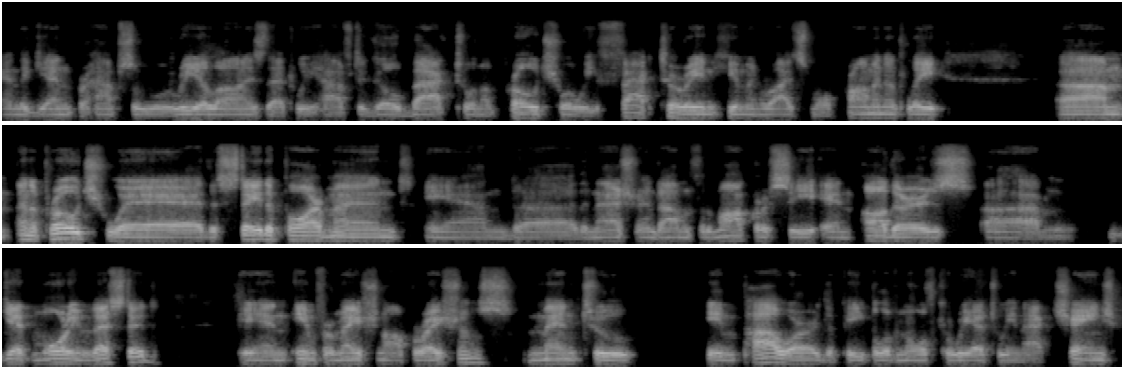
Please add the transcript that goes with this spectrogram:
And again, perhaps we will realize that we have to go back to an approach where we factor in human rights more prominently um, an approach where the State Department and uh, the National Endowment for Democracy and others um, get more invested in information operations meant to empower the people of North Korea to enact change.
